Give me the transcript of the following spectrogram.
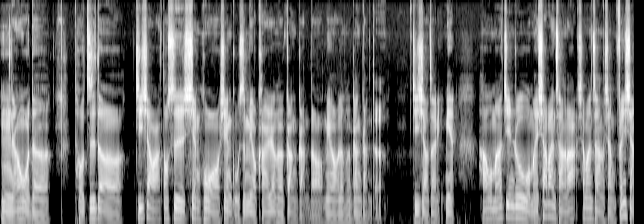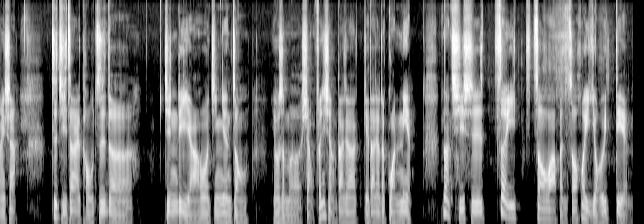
嗯，然后我的投资的绩效啊，都是现货现股，是没有开任何杠杆的，没有任何杠杆的绩效在里面。好，我们要进入我们下半场啦。下半场想分享一下自己在投资的经历啊，或经验中有什么想分享，大家给大家的观念。那其实这一周啊，本周会有一点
